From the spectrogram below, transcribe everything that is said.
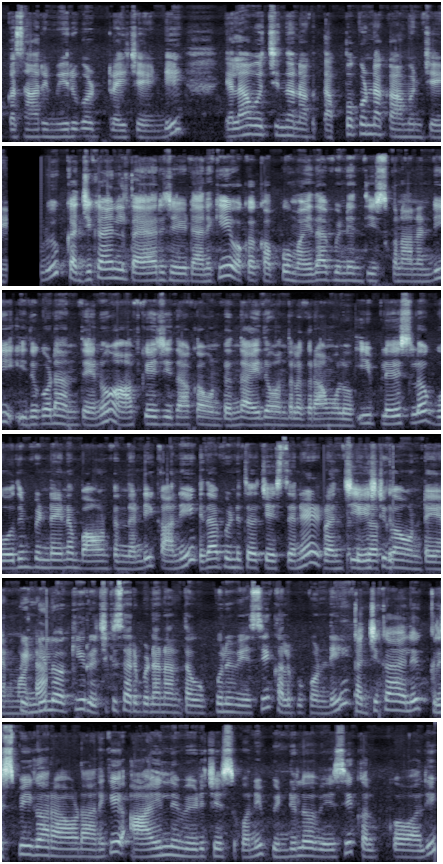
ఒక్కసారి మీరు కూడా ట్రై చేయండి. ఎలా వచ్చిందో నాకు తప్పకుండా కామెంట్ చేయండి. ఇప్పుడు కజ్జికాయలు తయారు చేయడానికి ఒక కప్పు మైదా పిండిని తీసుకున్నానండి. ఇది కూడా అంతేను. హాఫ్ కేజీ దాకా ఉంటుంది. ఐదు వందల గ్రాములు. ఈ ప్లేస్లో గోధుమ పిండి అయినా బాగుంటుందండి. కానీ మైదా పిండితో చేస్తేనే క్రంచీ టేస్ట్గా ఉంటాయి అన్నమాట పిండిలోకి రుచికి సరిపడినంత ఉప్పుని వేసి కలుపుకోండి. కజ్జికాయలు క్రిస్పీగా రావడానికి ఆయిల్ని వేడి చేసుకొని పిండిలో వేసి కలుపుకోవాలి.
